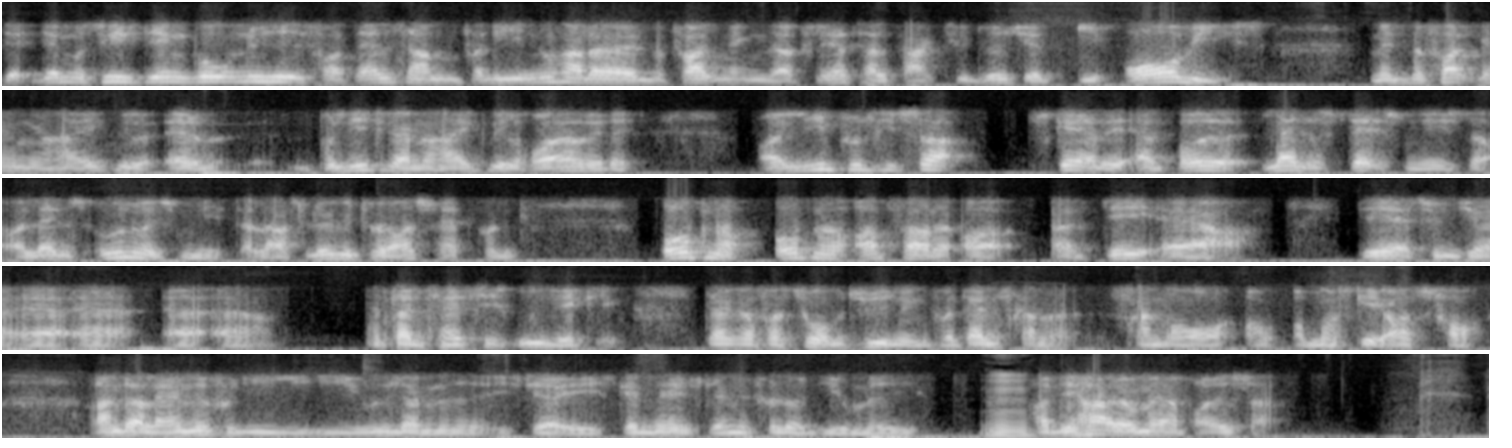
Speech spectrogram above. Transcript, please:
det, det må sige, det er en god nyhed for os alle sammen, fordi nu har der i befolkningen været flertal for aktiv dødshjælp i årvis. Men befolkningen har ikke vil, eller politikerne har ikke vil røre ved det. Og lige pludselig så sker det, at både landets statsminister og landets udenrigsminister, Lars Løkke tog også fat på det, åbner, åbner op for det, og, og det er, det synes jeg, er, er, er, er en fantastisk udvikling, der kan få stor betydning for danskerne fremover, og, og måske også for andre lande, fordi i udlandet, især i skandinaviske lande, følger de jo med i. Mm. Og det har jo med at brede sig.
